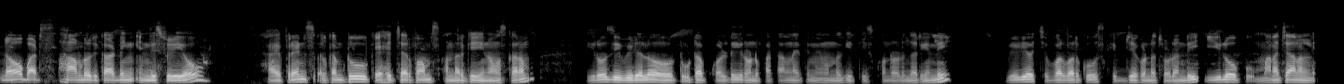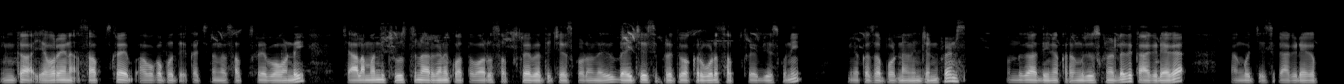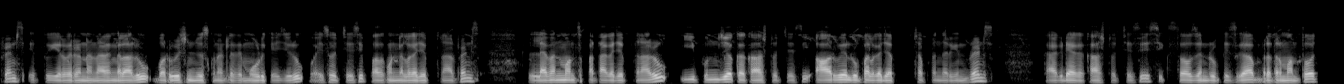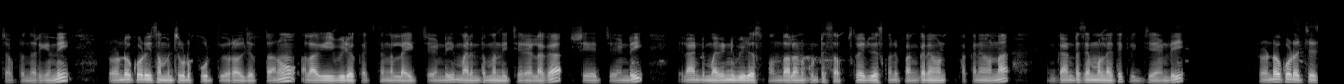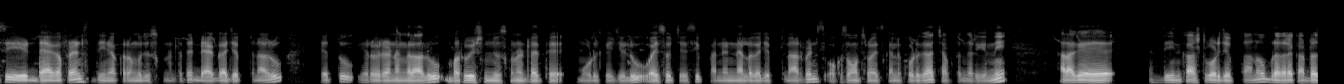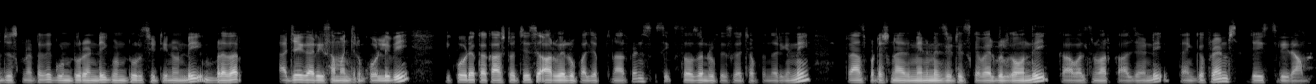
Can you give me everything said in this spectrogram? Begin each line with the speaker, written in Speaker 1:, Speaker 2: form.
Speaker 1: No buts ham to recording in this video hi friends welcome to KHR farms అందరికీ నమస్కారం. ఈరోజు ఈ వీడియోలో టూ టాప్ క్వాలిటీ రెండు పట్టాలను అయితే మేము ముందుకి తీసుకొని రావడం జరిగింది. వీడియో చివరి వరకు స్కిప్ చేయకుండా చూడండి. ఈలోపు మన ఛానల్ని ఇంకా ఎవరైనా సబ్స్క్రైబ్ అవ్వకపోతే ఖచ్చితంగా సబ్స్క్రైబ్ అవ్వండి. చాలామంది చూస్తున్నారు కానీ కొత్త వారు సబ్స్క్రైబ్ అయితే చేసుకోవడం లేదు. దయచేసి ప్రతి ఒక్కరు కూడా సబ్స్క్రైబ్ చేసుకుని మీ యొక్క సపోర్ట్ని అందించండి ఫ్రెండ్స్ ముందుగా దీని యొక్క రంగు చూసుకున్నట్లయితే కాకిడేగా రంగు వచ్చేసి కాకిడాక ఫ్రెండ్స్. ఎత్తు ఇరవై రెండున్నర రంగులాలు. బరువు విషయం చూసుకున్నట్లయితే మూడు కేజీలు. వయసు వచ్చేసి పదకొండు నెలలుగా చెప్తున్నారు ఫ్రెండ్స్. లెవెన్ మంత్స్ పట్టాగా చెప్తున్నారు. ఈ పుంజు యొక్క కాస్ట్ వచ్చేసి ఆరు వేల రూపాయలుగా చెప్ చెప్పడం జరిగింది ఫ్రెండ్స్. కాకిడాక కాస్ట్ వచ్చేసి సిక్స్ థౌజండ్ రూపీస్గా బ్రదర్ మంత్తో చెప్పడం జరిగింది. రెండో కోడి సంబంధించి కూడా పూర్తి వివరాలు చెప్తాను. అలాగే ఈ వీడియో ఖచ్చితంగా లైక్ చేయండి. మరింత మంది చేరేలాగా షేర్ చేయండి. ఇలాంటి మరిన్ని వీడియోస్ పొందాలనుకుంటే సబ్స్క్రైబ్ చేసుకొని పక్కనే పక్కనే ఉన్న గంట సింబల్ని అయితే క్లిక్ చేయండి. రెండో కూడా వచ్చేసి డ్యాగా ఫ్రెండ్స్. దీని యొక్క రంగు చూసుకున్నట్లయితే డ్యాగ్గా చెప్తున్నారు. ఎత్తు ఇరవై రెండు అంగళాలు బరువు విషయం చూసుకున్నట్లయితే మూడు కేజీలు వయసు వచ్చేసి పన్నెండు నెలలుగా చెప్తున్నారు ఫ్రెండ్స్. ఒక సంవత్సరం వయసు కలిగిన కూడా చెప్పడం జరిగింది. అలాగే దీని కాస్ట్ కూడా చెప్తాను. బ్రదర్ అడ్రస్ చూసుకున్నట్లయితే గుంటూరు అండి గుంటూరు సిటీ నుండి. బ్రదర్ అజయ్ గారికి సంబంధించిన కోళ్ళు ఇవి. ఈ కోడి యొక్క కాస్ట్ వచ్చేసి ఆరు వేల రూపాయలు చెప్తున్నారు ఫ్రెండ్స్. సిక్స్ థౌసండ్ రూపీస్గా చెప్పడం జరిగింది. ట్రాన్స్పోర్టేషన్ అనేది మెయిన్ మెయిన్ సిటీస్కి అవైలబుల్గా ఉంది. కావాల్సిన వారు కాల్ చేయండి. Thank you friends. Jai Sriram.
